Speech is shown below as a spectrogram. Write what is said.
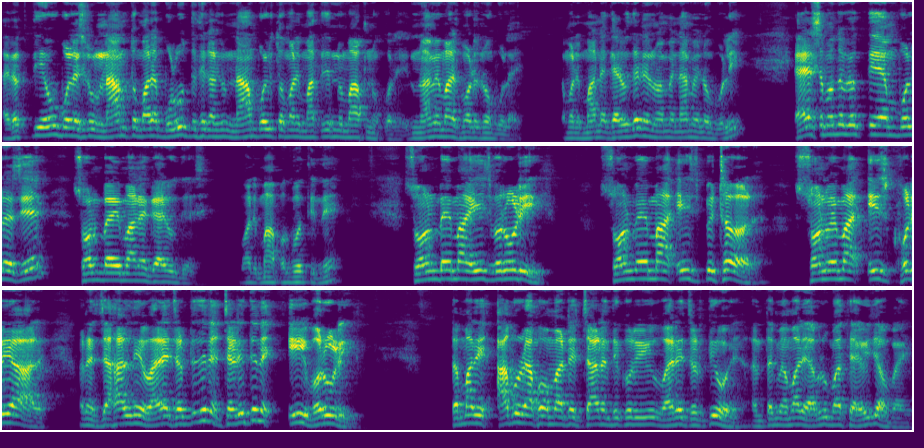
આ વ્યક્તિ એવું બોલે છે કે નામ તો મારે બોલવું જ નથી, કારણ કે નામ બોલી તો અમારી માતાજી એમને માફ ન કરે. એનું નામે મારા મોઢે ન બોલાય. અમારી માને ગાયું દે ને અમે નામે ન બોલી. એ સંબંધો વ્યક્તિ એમ બોલે છે, સોનબાઈ માને ગાયું દે છે. મારી મા ભગવતીને. સોનબાઈમાં એ જ વરોડી સોનબાઈમાં એ જ પીઠળ સોનબાઈમાં એ જ ખોડિયાર અને જહાલની વારે ચડતી હતી ને, ચડી હતી ને એ વરોડી તમારી આબરૂ રાખવા માટે ચાર દીકરી વારે ચડતી હોય અને તમે અમારી આબરૂમાંથી આવી જાઓ ભાઈ.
